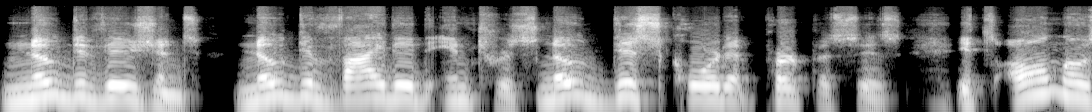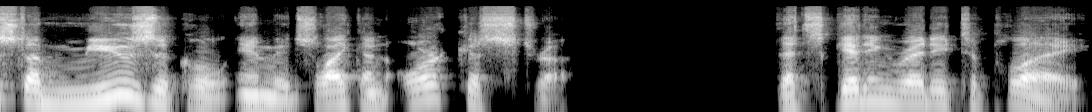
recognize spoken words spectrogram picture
no divisions, no divided interests, no discordant purposes. It's almost a musical image, like an orchestra that's getting ready to play.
